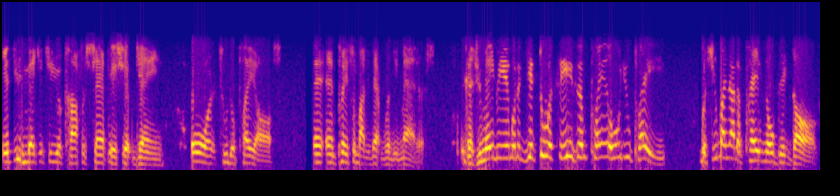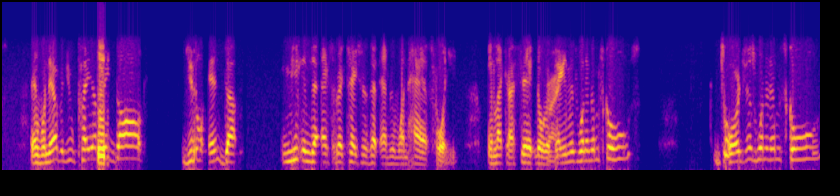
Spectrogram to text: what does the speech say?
if you make it to your conference championship game or to the playoffs and, and play somebody that really matters? Because you may be able to get through a season playing who you played, but you might not have played no big dogs. And whenever you play a big dog, you don't end up meeting the expectations that everyone has for you. And like I said, Notre Right. Dame is one of them schools. Georgia's one of them schools.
